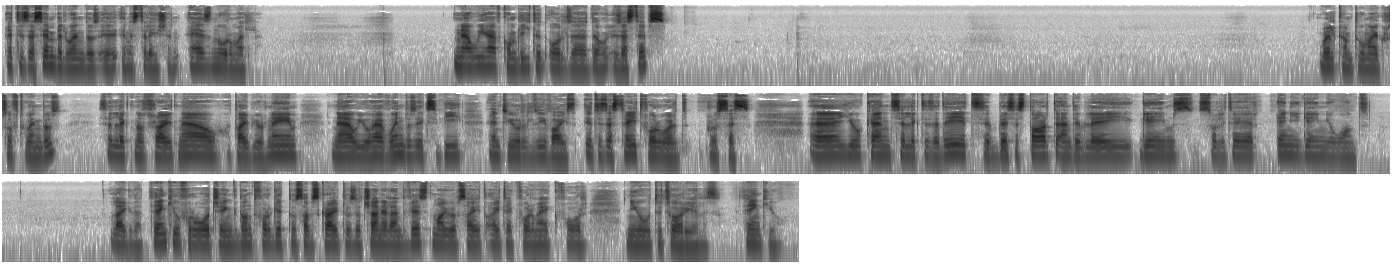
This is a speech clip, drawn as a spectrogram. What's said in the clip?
It is a simple Windows eh, installation as normal. Now we have completed all the, the, the steps. Welcome to Microsoft Windows. Select not right now, type your name. Now you have Windows XP into your device. It is a straightforward process. Uh, you can select the date, press start and play games, solitaire, any game you want. Like that. Thank you for watching. Don't forget to subscribe to the channel and visit my website iTech for Mac for new tutorials. Thank you.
